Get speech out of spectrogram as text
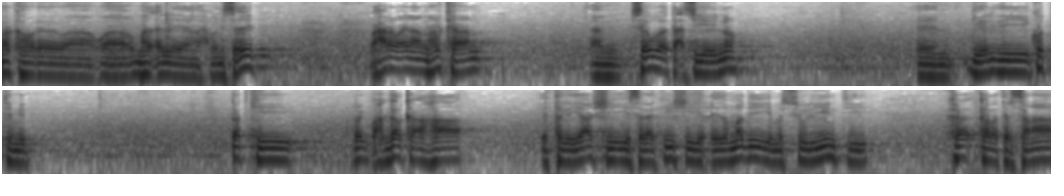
marka hore waa u mahad celinaya madaxweyne siciid waxaan rabaa inaan halkan aan isaga wada tacsiyeyno geeridii ku timid dadkii waxgalka ahaa ee taliyayaashii iyo saraakiishii iyo ciidamadii iyo mas'uuliyiintii ka kala tirsanaa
